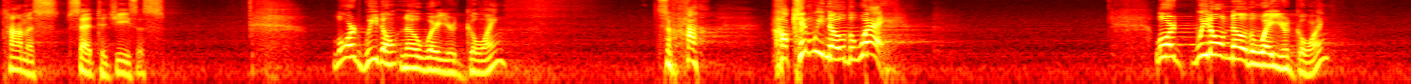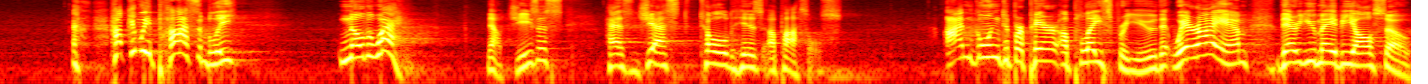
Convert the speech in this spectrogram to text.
Thomas said to Jesus, Lord, we don't know where you're going. So, how, how can we know the way? Lord, we don't know the way you're going. How can we possibly know the way? Now, Jesus has just told his apostles. I'm going to prepare a place for you that where I am, there you may be also.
